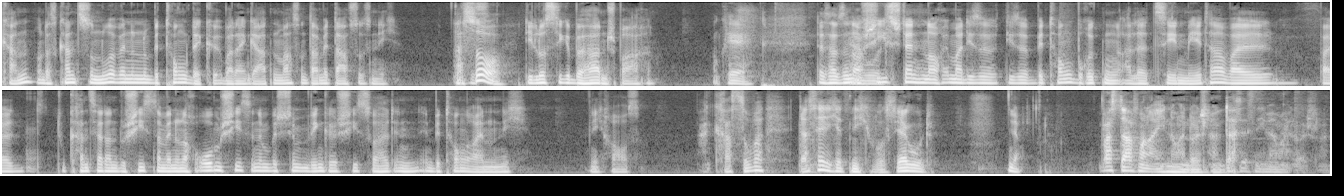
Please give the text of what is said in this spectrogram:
kann. Und das kannst du nur, wenn du eine Betondecke über deinen Garten machst und damit darfst du es nicht. Das Ach so. die lustige Behördensprache. Okay. Deshalb sind ja, auf gut. Schießständen auch immer diese, diese Betonbrücken alle 10 Meter, weil, weil du kannst ja dann, du schießt dann, wenn du nach oben schießt in einem bestimmten Winkel, schießt du halt in, in Beton rein und nicht, nicht raus. Ah, krass, sowas, das hätte ich jetzt nicht gewusst. Ja, gut. Ja. Was darf man eigentlich noch in Deutschland? Das ist nicht mehr mal Deutschland.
